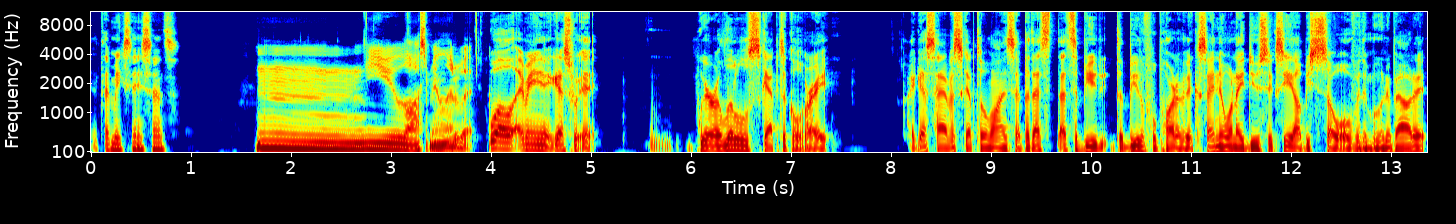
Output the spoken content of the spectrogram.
If that makes any sense. Mm, you lost me a little bit. Well, I mean, I guess we, we're a little skeptical, right? I guess I have a skeptical mindset, but that's that's the beauty, the beautiful part of it. Because I know when I do succeed, I'll be so over the moon about it.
